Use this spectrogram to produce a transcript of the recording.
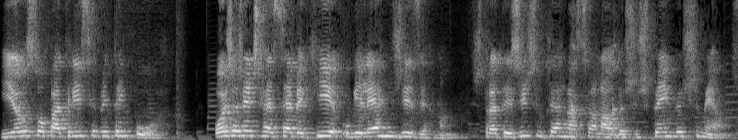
E eu sou Patrícia Bittencourt. Hoje a gente recebe aqui o Guilherme Giserman, estrategista internacional da XP Investimentos.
